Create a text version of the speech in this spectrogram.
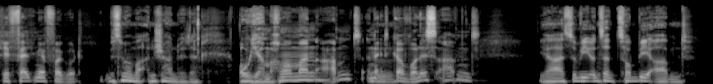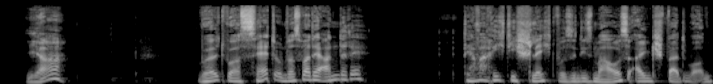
Gefällt mir voll gut. Müssen wir mal anschauen wieder. Oh ja, machen wir mal einen Abend, Mhm. einen Edgar Wallace-Abend. Ja, so wie unseren Zombie-Abend. Ja. World War Z und was war der andere? Der war richtig schlecht, wo sie in diesem Haus eingesperrt waren.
